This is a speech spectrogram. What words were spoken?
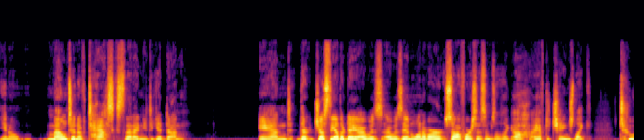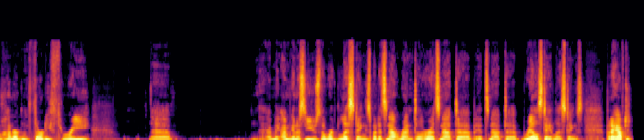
you know, mountain of tasks that I need to get done. And there, just the other day, I was I was in one of our software systems. I was like, oh, I have to change like 233 uh, I mean, I'm going to use the word listings, but it's not rental or it's not uh, it's not uh, real estate listings. But I have to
